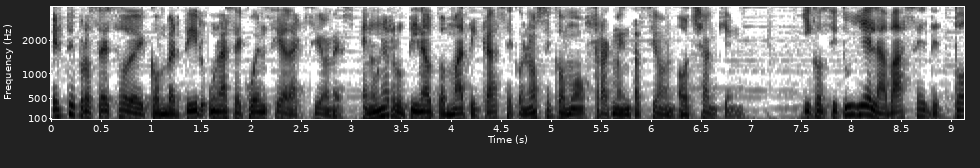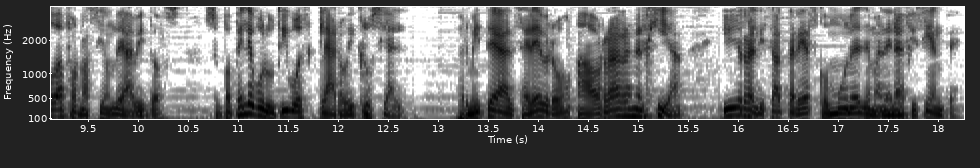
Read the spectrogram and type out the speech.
Este proceso de convertir una secuencia de acciones en una rutina automática se conoce como fragmentación o chunking y constituye la base de toda formación de hábitos. Su papel evolutivo es claro y crucial. Permite al cerebro ahorrar energía y realizar tareas comunes de manera eficiente.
